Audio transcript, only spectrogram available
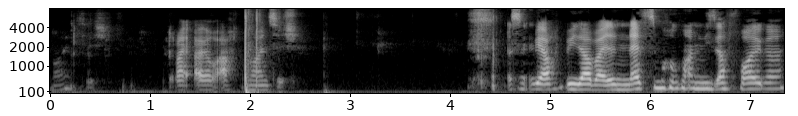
98. 3,98 Euro. es sind wir auch wieder bei dem letzten Pokémon in dieser Folge.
